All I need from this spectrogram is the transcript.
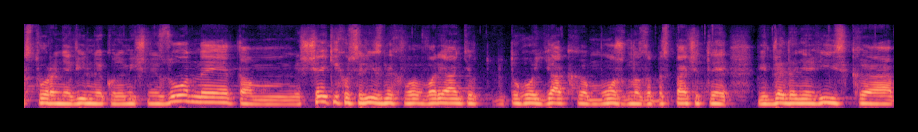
створення вільної економічної зони, там ще якихось різних варіантів того, як можна забезпечити відведення військ е,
